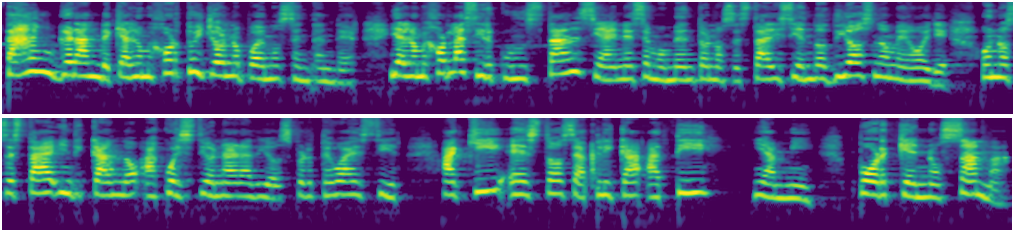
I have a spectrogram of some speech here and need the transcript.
tan grande que a lo mejor tú y yo no podemos entender. Y a lo mejor la circunstancia en ese momento nos está diciendo Dios no me oye o nos está indicando a cuestionar a Dios. Pero te voy a decir, aquí esto se aplica a ti y a mí, porque nos ama.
